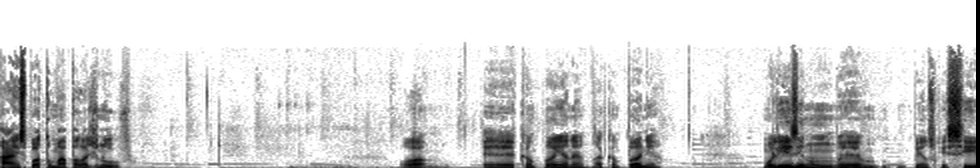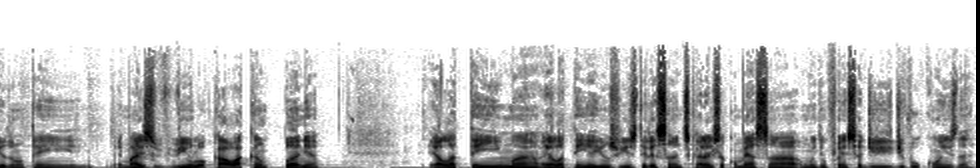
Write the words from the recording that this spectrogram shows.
Heinz, bota o mapa lá de novo. Ó, é campanha, né? A campanha. Molise não é menos conhecido, não tem é mais vinho local. A campanha ela tem uma, ela tem aí uns vinhos interessantes, cara. Já começa muita influência de, de vulcões, né?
